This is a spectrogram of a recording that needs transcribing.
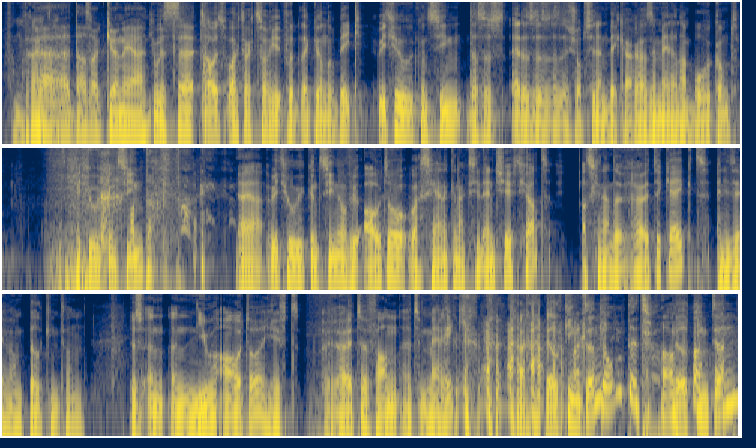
Van de ruiten. eh, dat zou kunnen, ja. Je moet- Dus, eh, trouwens, wacht, wacht, sorry, voordat ik je onderbreek. Weet je hoe je kunt zien? Dat is, dus, eh, dat is, dat is een shopstudent bij Carla en mij dat naar boven komt. Weet je hoe je kunt zien? Ja, ja, weet je hoe je kunt zien of je auto waarschijnlijk een accidentje heeft gehad? Als je naar de ruiten kijkt, en die zijn van Pilkington. Dus een, een nieuwe auto heeft ruiten van het merk, maar Pilkington... Komt het van? Pilkington,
